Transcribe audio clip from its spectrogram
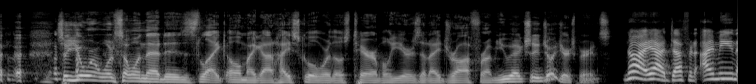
so you weren't with someone that is like, oh my god, high school were those terrible years that I draw from. You actually enjoyed your experience. No, yeah, definitely. I mean,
